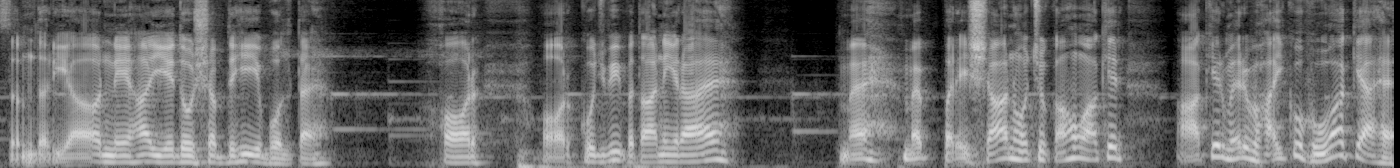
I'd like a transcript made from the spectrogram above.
सौंदर्या और नेहा ये दो शब्द ही बोलता है। और और कुछ भी बता नहीं रहा है। मैं मैं परेशान हो चुका हूँ। आखिर आखिर मेरे भाई को हुआ क्या है?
